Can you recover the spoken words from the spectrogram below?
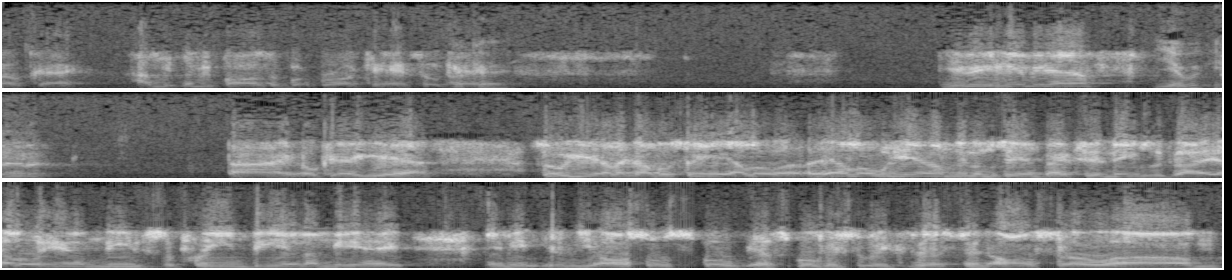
Okay. Let me, let me pause the broadcast. Okay. Okay. You can hear me now? Yeah, we can hear you. All right, okay, yeah. So yeah, like I was saying, Elo, Elohim, you know what I'm saying, back to the names of God, Elohim means supreme being. I mean, hey, and he, and he also spoke, uh, to exist, and Also, um,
